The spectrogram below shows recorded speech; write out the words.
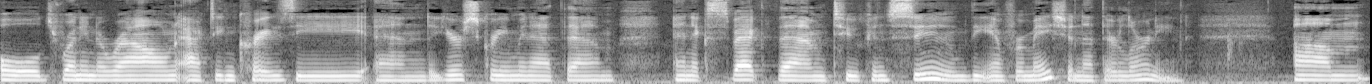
olds running around acting crazy and you're screaming at them and expect them to consume the information that they're learning. Um,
